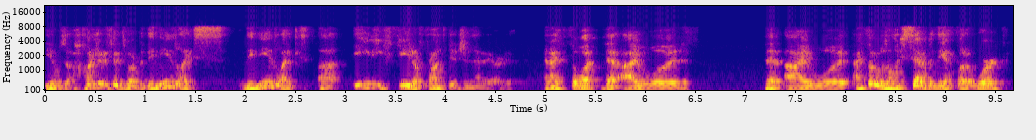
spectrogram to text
it was 150 wide, but they needed like they needed like uh, 80 feet of frontage in that area, and I thought that I would that I would I thought it was only 70. I thought it worked.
